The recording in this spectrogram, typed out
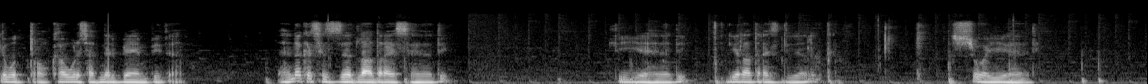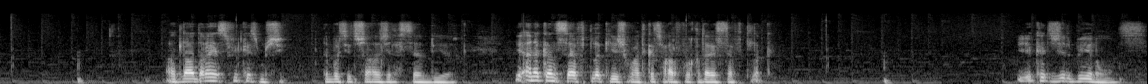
كيوضروك ها ولات عندنا البي ام بي دابا هنا كتهز هاد لادريس هادي. اللي هي هادي. هي لادريس ديالك. شو هي هادي. هاد لادريس فين كتمشي؟ إلا بغيتي تشارجي الحساب ديالك. يا أنا كنصيفط لك يا شي واحد كتعرفو يقدر يصيفط لك. هي كتجي لبينونس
